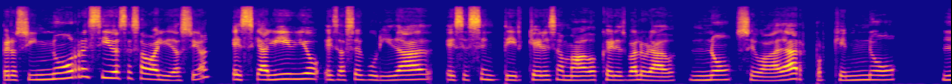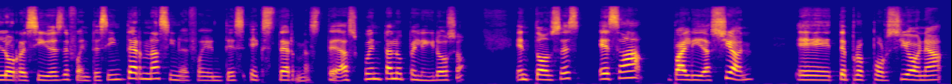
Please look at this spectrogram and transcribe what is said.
pero si no recibes esa validación, ese alivio, esa seguridad, ese sentir que eres amado, que eres valorado, no se va a dar porque no lo recibes de fuentes internas, sino de fuentes externas. ¿Te das cuenta lo peligroso? Entonces, esa validación eh, te proporciona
